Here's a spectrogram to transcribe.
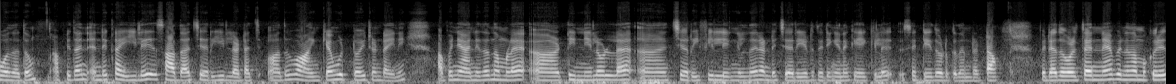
പോകുന്നതും. അപ്പോൾ ഇതാ എന്റെ കയ്യിൽ സാധാ ചെറിയില്ല ടച്ച് അത് വാങ്ങിക്കാൻ വിട്ടുപോയിട്ടുണ്ടായിന്. അപ്പോൾ ഞാനിത് നമ്മളെ ടിന്നിലുള്ള ചെറിയ ചെറി ഫില്ലിങ്ങിൽ നിന്ന് രണ്ട് ചെറിയ എടുത്തിട്ട് ഇങ്ങനെ കേക്കിൽ സെറ്റ് ചെയ്ത് കൊടുക്കുന്നുണ്ട് കേട്ടോ പിന്നെ അതുപോലെ തന്നെ പിന്നെ നമുക്കൊരു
